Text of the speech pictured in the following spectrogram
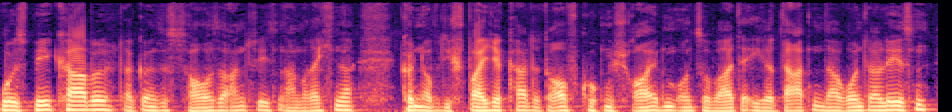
USB-Kabel, da können Sie es zu Hause anschließen an den Rechner, können auf die Speicherkarte drauf gucken, schreiben und so weiter, Ihre Daten darunter lesen.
